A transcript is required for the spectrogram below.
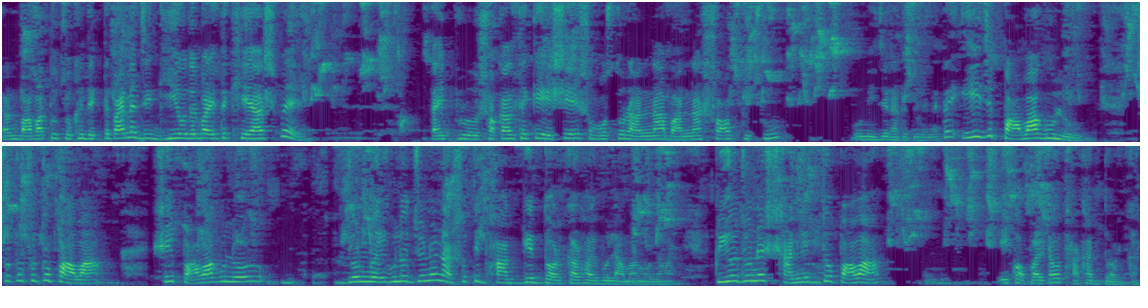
কারণ বাবা তো চোখে দেখতে পায় না যে গিয়ে ওদের বাড়িতে খেয়ে আসবে। তাই সকাল থেকে এসে সমস্ত রান্না, বান্না সব কিছু ও নিজের হাতে তুলে নেয়। তাই এই যে পাওয়াগুলো, ছোট ছোট পাওয়া সেই পাওয়াগুলোর জন্য, এগুলোর জন্য না সত্যি ভাগ্যের দরকার হয় বলে আমার মনে হয়। প্রিয়জনের সান্নিধ্য পাওয়া এই কপালটাও থাকার দরকার।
